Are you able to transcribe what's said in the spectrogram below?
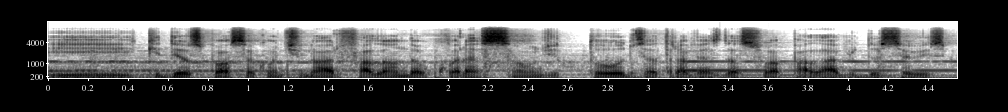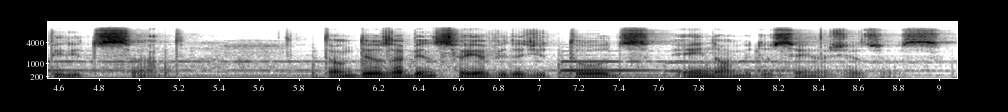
E que Deus possa continuar falando ao coração de todos através da sua palavra e do seu Espírito Santo. Então Deus abençoe a vida de todos, em nome do Senhor Jesus.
